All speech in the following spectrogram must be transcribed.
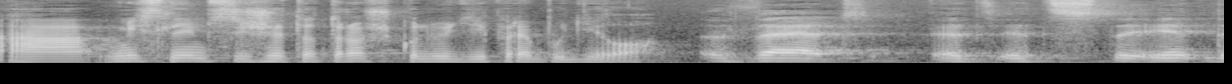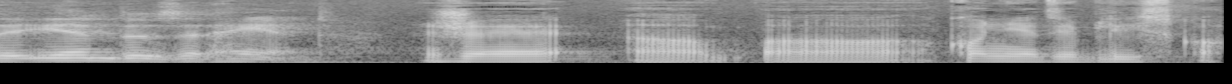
A myslím si, že to trošku ľudí prebudilo. that it, it's the, the end is at hand. Že uh, uh, koniec je blízko.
